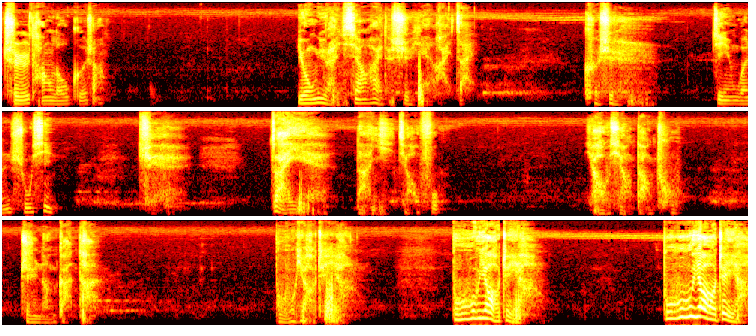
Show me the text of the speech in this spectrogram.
池塘楼阁上，永远相爱的誓言还在，可是。仅闻书信，却再也难以交付。遥想当初，只能感叹：不要这样，不要这样，不要这样。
